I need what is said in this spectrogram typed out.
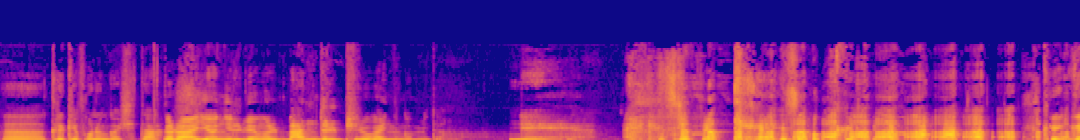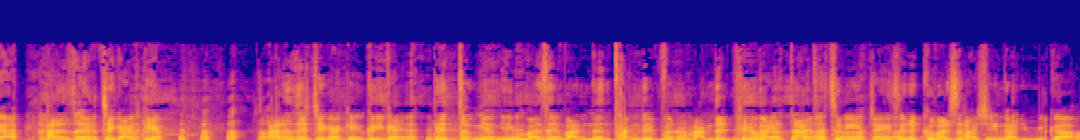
어, 그렇게 보는 것이다. 그러니까 라이언 일병을 만들 필요가 있는 겁니다. 예. 알겠습니다. 계속 그래. 그러니까 알았어요. 제가 할게요. 알았어요. 제가 할게요. 그러니까 대통령 입맛에 맞는 당대표를 만들 필요가 있다. 대통령 입장에서는 그 말씀 하시는 거 아닙니까?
